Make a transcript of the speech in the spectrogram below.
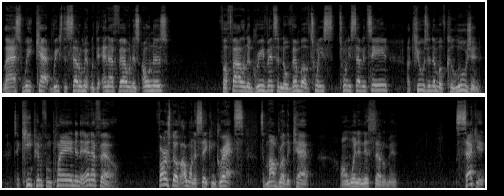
Last week, Cap reached a settlement with the NFL and its owners for filing a grievance in November of 20, 2017, accusing them of collusion to keep him from playing in the NFL. First off, I want to say congrats to my brother Cap on winning this settlement. Second,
